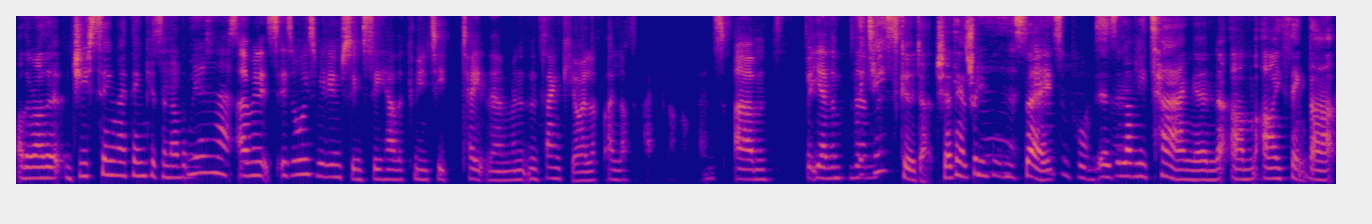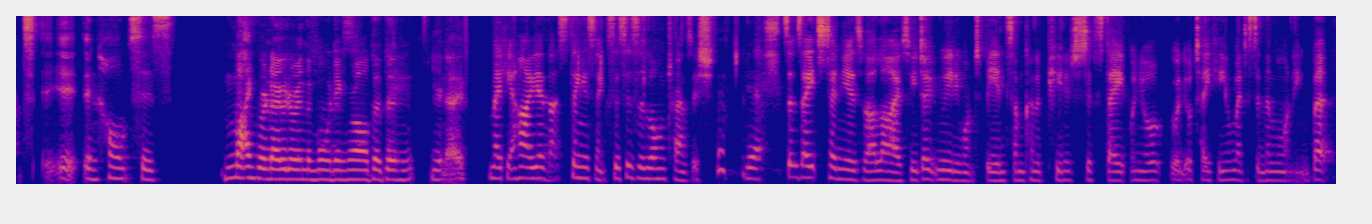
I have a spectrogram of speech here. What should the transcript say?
Are there other juicing? I think is another. way Yeah. I mean, it's, it's always really interesting to see how the community take them. And, and thank you. I love I love the fact you love our blends. Um, but yeah, the, the it tastes good actually. I think it's really important to say. It's important to There's a lovely tang, and um, I think that it enhances my granola in the morning rather than you know. Make it high. Yeah, that's the thing, isn't it? 'Cause this is a long transition. Yes. So it's eight to ten years of our lives. So you don't really want to be in some kind of punitive state when you're when you're taking your medicine in the morning. But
